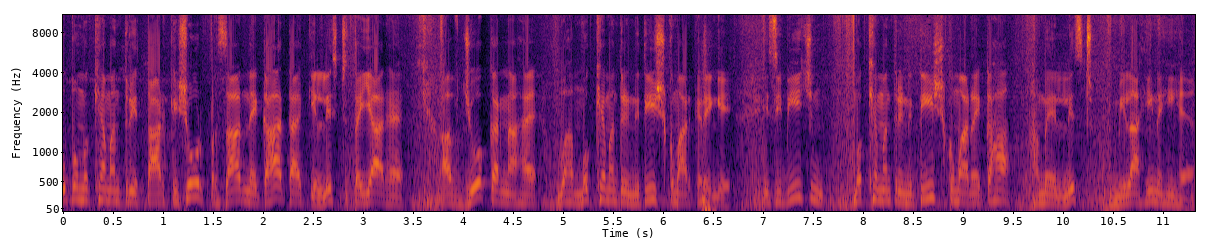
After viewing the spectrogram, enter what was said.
उप मुख्यमंत्री तारकिशोर प्रसाद ने कहा था कि लिस्ट तैयार है। अब जो करना है, वह मुख्यमंत्री नीतीश कुमार करेंगे। इसी बीच मुख्यमंत्री नीतीश कुमार ने कहा, हमें लिस्ट मिला ही नहीं है।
